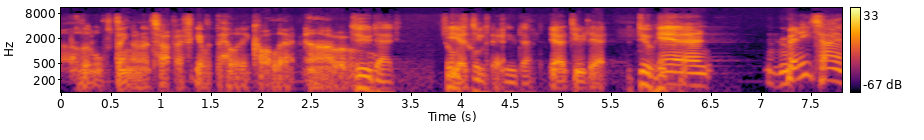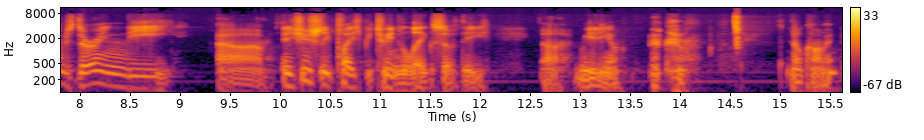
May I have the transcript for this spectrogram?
a little thing on the top. I forget what the hell they call that. Uh, Doodad. Yeah, doodad. doodad. Yeah, do that. Do hit. And many times during the, uh, it's usually placed between the legs of the uh, medium. no comment.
